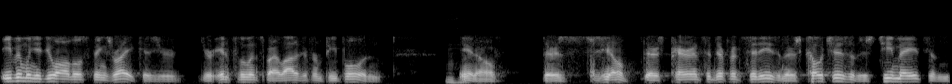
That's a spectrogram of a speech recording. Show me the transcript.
even when you do all those things right because you're you're influenced by a lot of different people and mm-hmm. you know there's you know there's parents in different cities and there's coaches and there's teammates and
